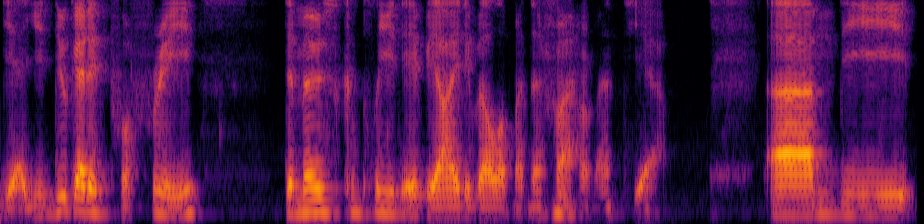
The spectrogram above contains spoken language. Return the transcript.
yeah, you do get it for free. The most complete API development environment, yeah. Um, the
